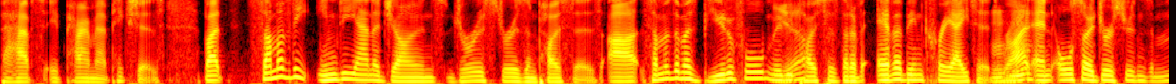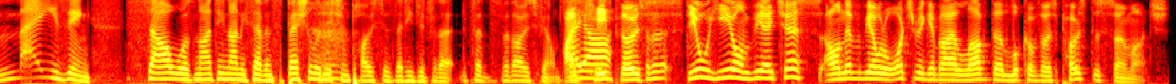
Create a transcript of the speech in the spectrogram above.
perhaps at paramount pictures but some of the indiana jones drew Struzan posters are some of the most beautiful movie Yeah. posters that have ever been created right and also drew Struzan's amazing star wars 1997 special edition posters that he did for that for, for those films I They are keep those still here on VHS. I'll never be able to watch them again, but I love the look of those posters so much.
